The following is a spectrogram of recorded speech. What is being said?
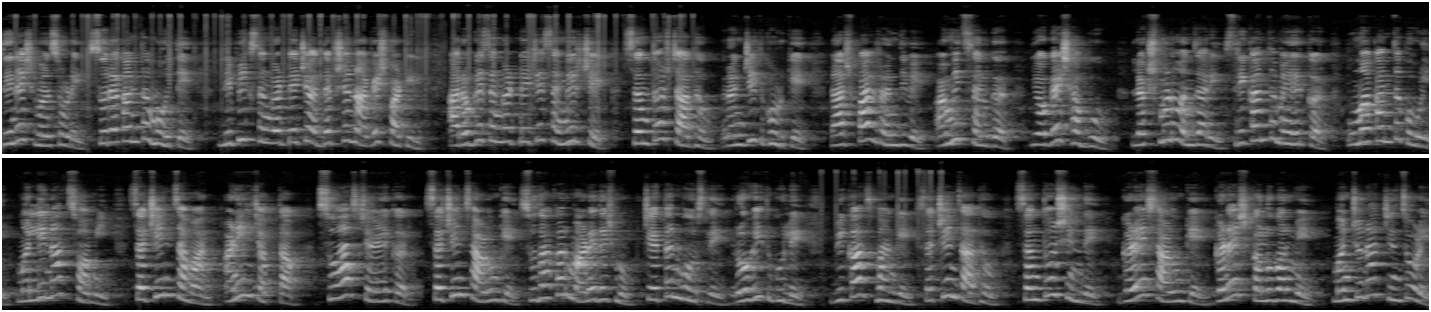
दिनेश बनसोडे सूर्यकांत मोहिते लिपिक संघटनेचे अध्यक्ष नागेश पाटील आरोग्य संघटनेचे समीर शेख संतोष जाधव रणजित घोडके राजपाल रणदिवे अमित सलगर योगेश हब्बू लक्ष्मण वंजारी श्रीकांत मेहरकर उमाकांत कोळी मल्लीनाथ स्वामी सचिन चव्हाण अनिल जगताप सुहास चेळेकर सचिन साळुंके सुधाकर माने देशमुख चेतन भोसले रोहित घुले विकास भांगे सचिन जाधव संतोष शिंदे गणेश साळुंके गणेश कलुबर्मे मंजुनाथ चिंचोळे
